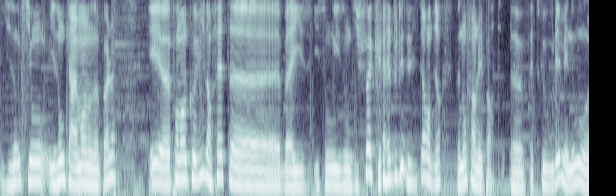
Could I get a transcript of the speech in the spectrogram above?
Ils ont qui ont ils ont carrément un monopole. Et euh, pendant le Covid, en fait, euh, bah, ils, ils, sont, ils ont dit fuck à tous les éditeurs en disant bah, non, ferme les portes. Euh, faites ce que vous voulez, mais nous,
